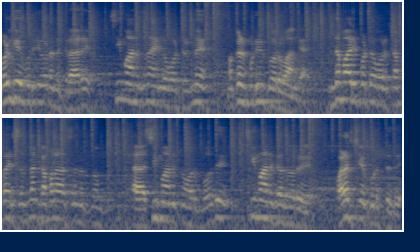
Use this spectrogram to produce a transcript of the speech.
கொள்கை உறுதியோடு நிற்கிறாரு சீமானுக்கு தான் எங்க ஓட்டுன்னு மக்கள் முடிவுக்கு வருவாங்க. இந்த மாதிரிப்பட்ட ஒரு கம்பாரிசன் தான் கமலஹாசனுக்கும் சீமானுக்கும் வரும்போது சீமானுக்கு அது ஒரு வளர்ச்சியை கொடுத்தது.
